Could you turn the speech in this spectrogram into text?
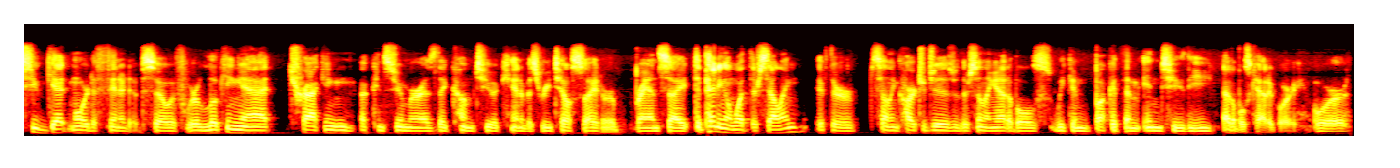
to get more definitive. So if we're looking at tracking a consumer as they come to a cannabis retail site or a brand site, depending on what they're selling, if they're selling cartridges or they're selling edibles, we can bucket them into the edibles category or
